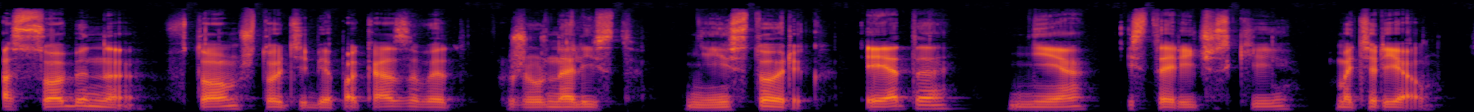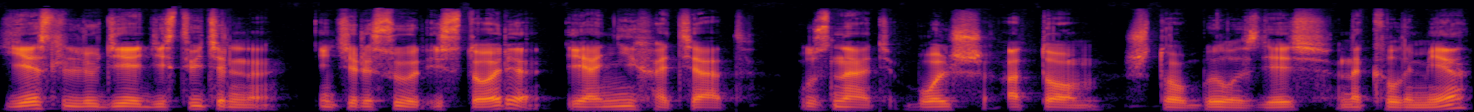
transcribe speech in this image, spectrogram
Особенно в том, что тебе показывает журналист, не историк. Это не исторический материал. Если людей действительно интересует история, и они хотят узнать больше о том, что было здесь на Колыме,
